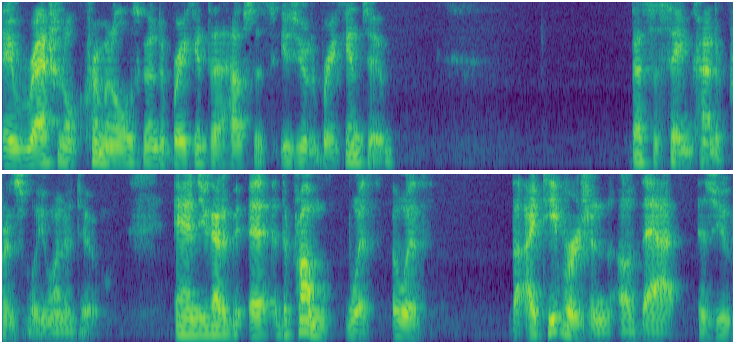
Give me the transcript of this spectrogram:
a rational criminal is going to break into a house that's easier to break into that's the same kind of principle you want to do. And you got to be uh, the problem with with the IT version of that is you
